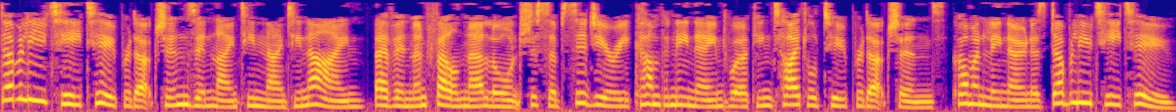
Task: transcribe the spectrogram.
WT2 Productions in 1999, Bevan and Fellner launched a subsidiary company named Working Title 2 Productions, commonly known as WT2.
